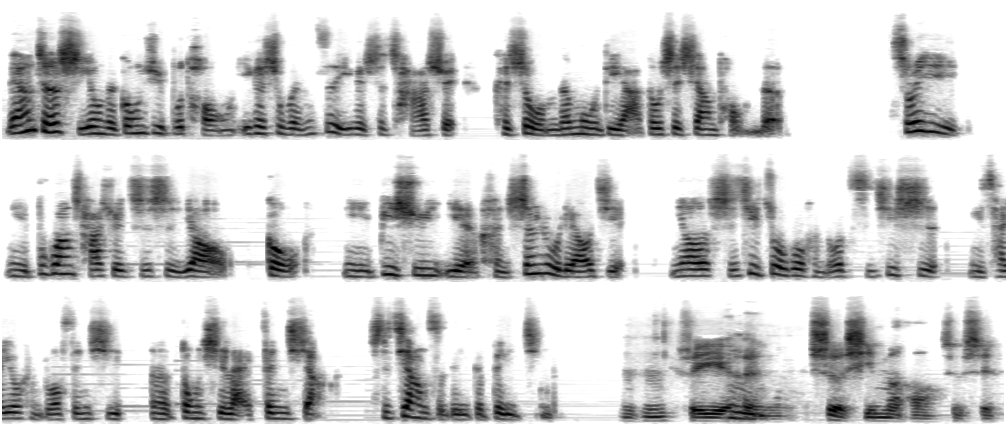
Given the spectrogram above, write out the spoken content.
两者使用的工具不同，一个是文字，一个是茶水，可是我们的目的啊都是相同的，所以你不光茶学知识要够，你必须也很深入了解。你要实际做过很多瓷器事，你才有很多分析呃东西来分享，是这样子的一个背景。嗯哼，所以也很摄心嘛，哈、嗯，是不是？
